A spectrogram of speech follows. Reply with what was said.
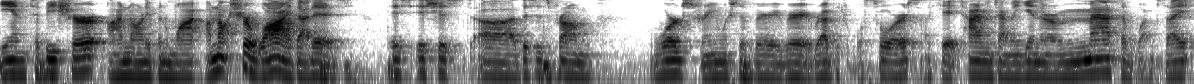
and to be sure, I'm not even why I'm not sure why that is. It's, it's just uh, this is from WordStream, which is a very very reputable source. I say it time and time again. They're a massive website.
